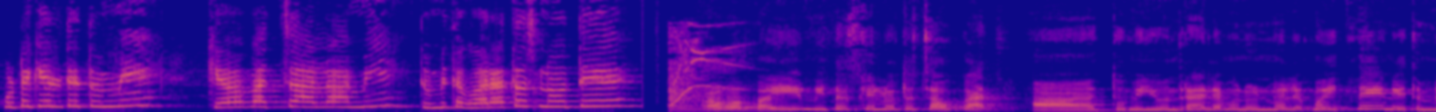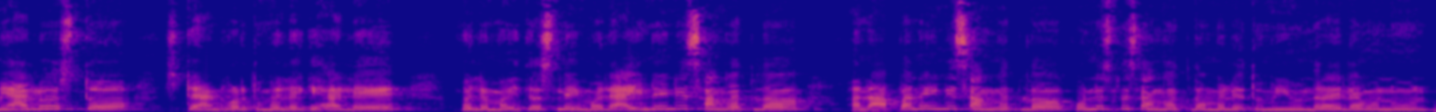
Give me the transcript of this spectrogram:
कुठे गेलते तुम्ही? केव्हा बच्चा आला आम्ही? तुम्ही तर घरातच नव्हते. अहो बाई मी तर गेलो होतो चौकात. तुम्ही येऊन राहिले म्हणून मला माहीत नाही नाही तर मी आलो असतो. स्टँडवर तुम्हाला घ्यायले. मला माहीतच नाही. मला आईने नाही सांगितलं आणि आपणही नाही सांगितलं. कोणीच नाही सांगितलं मला तुम्ही येऊन राहिले म्हणून.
